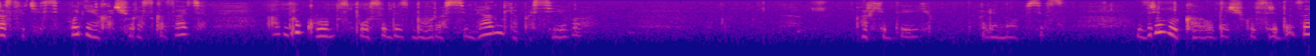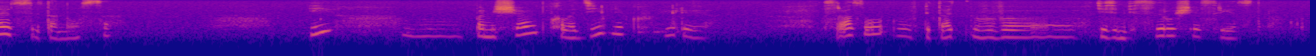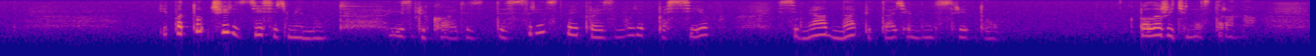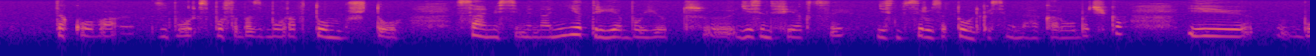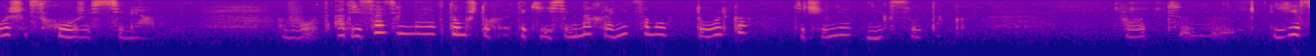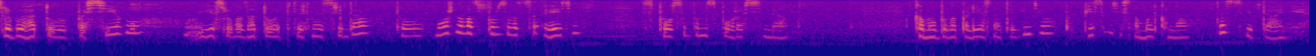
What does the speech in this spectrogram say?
Здравствуйте! Сегодня я хочу рассказать о другом способе сбора семян для посева орхидей фаленопсис. Зрелую коробочку срезают цветоноса и помещают в холодильник или сразу в, питать, в дезинфицирующее средство. И потом через 10 минут извлекают из средства и производят посев семян на питательную среду. Положительная сторона такого сбор, способа сбора в том, что сами семена не требуют э, дезинфекции, дезинфицируется только семенная коробочка и больше всхожесть семян. Вот. Отрицательное в том, что такие семена храниться могут только в течение одних суток. Вот. Если вы готовы к посеву, если у вас готова питательная среда, то можно воспользоваться этим способом сбора семян. Кому было полезно это видео, подписывайтесь на мой канал. До свидания.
